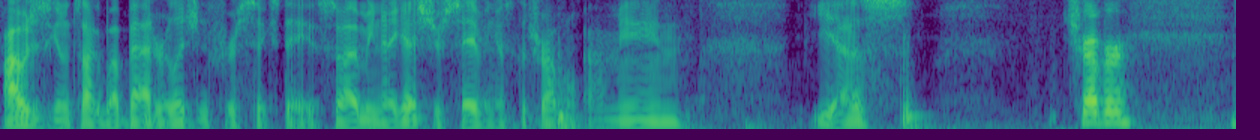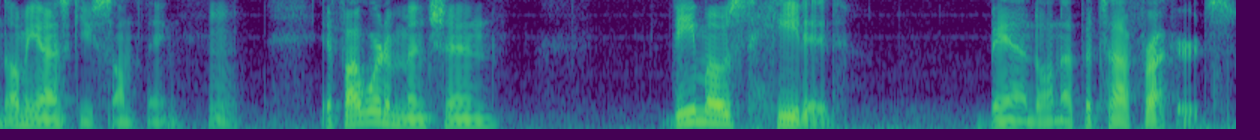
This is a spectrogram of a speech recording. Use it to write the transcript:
I was just gonna talk about Bad Religion for six days, so I mean, I guess you're saving us the trouble. I mean, yes. Trevor, let me ask you something. Hmm. If I were to mention the most hated band on Epitaph Records,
